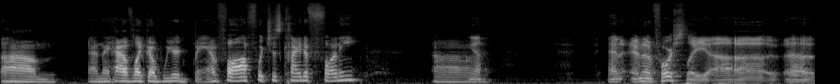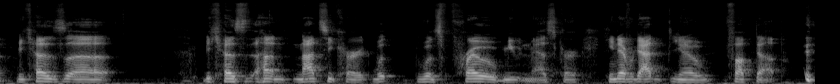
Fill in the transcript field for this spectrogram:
Um, and they have like a weird bamf off, which is kind of funny. yeah, and and unfortunately, uh, uh, because uh, because uh, Nazi Kurt w- was pro mutant massacre, he never got you know fucked up.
